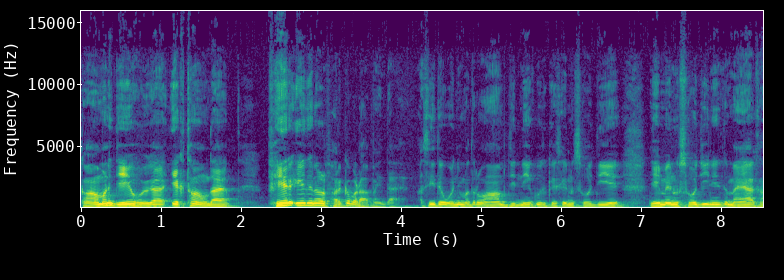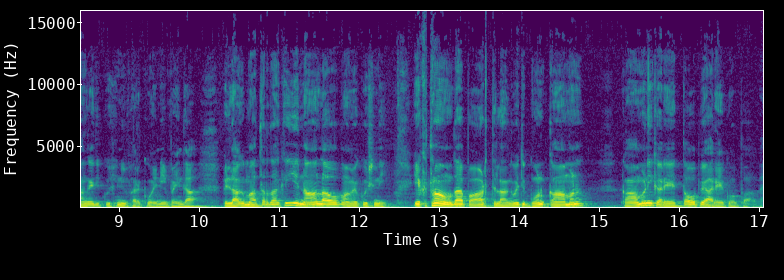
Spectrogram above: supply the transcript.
ਕਾਮਣ ਜੇ ਹੋਏਗਾ, ਇੱਕ ਥਾਂ ਆਉਂਦਾ ਹੈ, ਫਿਰ ਇਹਦੇ ਨਾਲ ਫ਼ਰਕ ਬੜਾ ਪੈਂਦਾ ਹੈ। ਅਸੀਂ ਤੇ ਉਂਝ ਮਤਲਬ ਆਮ ਜਿੰਨੀ ਕੁ ਕਿਸੇ ਨੂੰ ਸੋਝੀਏ, ਜੇ ਮੈਨੂੰ ਸੋਝੀ ਨਹੀਂ ਤਾਂ ਮੈਂ ਆਖਾਂਗਾ ਜੀ ਕੁਝ ਨਹੀਂ, ਫ਼ਰਕ ਕੋਈ ਨਹੀਂ ਪੈਂਦਾ। ਵੀ ਲਗ ਮਾਤਰ ਦਾ ਕਿ, ਇਹ ਨਾ ਲਾਓ ਭਾਵੇਂ ਕੁਝ ਨਹੀਂ। ਇੱਕ ਥਾਂ ਆਉਂਦਾ ਪਾਠ ਤਿਲੰਗ ਵਿੱਚ, ਗੁਣ ਕਾਮਣ, ਕਾਮਣੀ ਹੀ ਕਰੇ, ਤਉ ਪਿਆਰੇ ਕੋ ਪਾਵੇ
